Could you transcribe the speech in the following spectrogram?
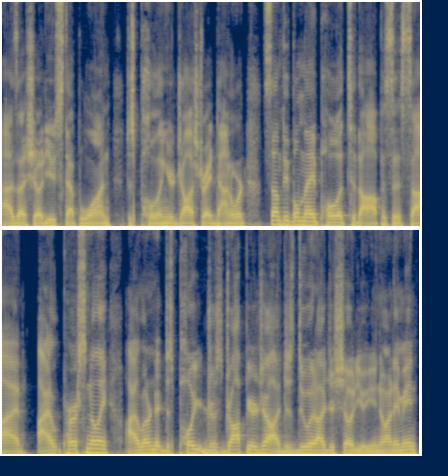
as I showed you, step one, just pulling your jaw straight downward. Some people may pull it to the opposite side. I personally, I learned it just pull, just drop your jaw. Just do what I just showed you. You know what I mean?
